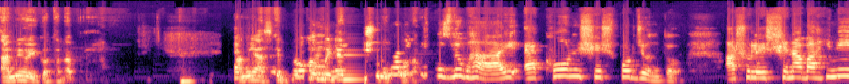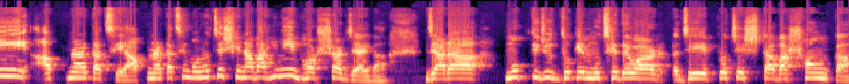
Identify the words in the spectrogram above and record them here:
আমি ওই কথাটা বললাম আমি আজকে প্রথম এটা শুরু করলাম। ফজলু ভাই এখন শেষ পর্যন্ত। আসলে সেনাবাহিনী আপনার কাছে আপনার কাছে মনে হচ্ছে সেনাবাহিনী ভরসার জায়গা। যারা মুক্তিযুদ্ধকে মুছে দেওয়ার যে প্রচেষ্টা বা শঙ্কা,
